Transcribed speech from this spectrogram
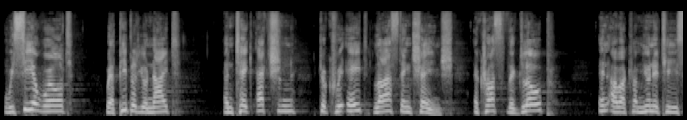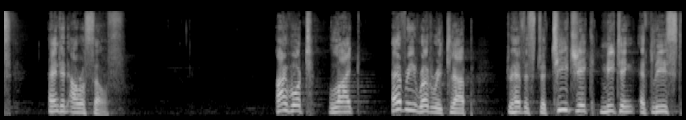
we see a world where people unite and take action to create lasting change across the globe, in our communities, and in ourselves. I would like every Rotary Club to have a strategic meeting at least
